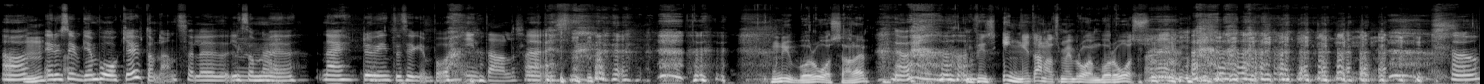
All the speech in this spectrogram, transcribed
Ja. Mm. Är du sugen på att åka utomlands? Eller liksom, Mm, nej. eh, nej, du är inte sugen på. Inte alls faktiskt. Hon är ju boråsare. Ja. Det finns inget annat som är bra än Borås. Ja.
